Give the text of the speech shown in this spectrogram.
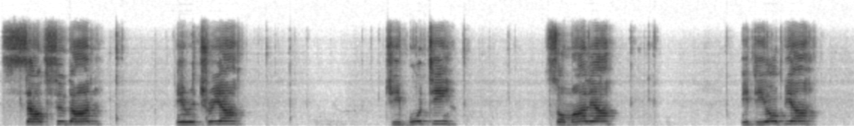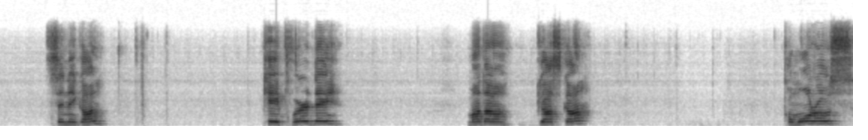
South Sudan, Eritrea, Djibouti, Somalia, Ethiopia, Senegal, Cape Verde, Madagascar, Comoros,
